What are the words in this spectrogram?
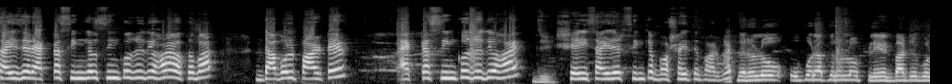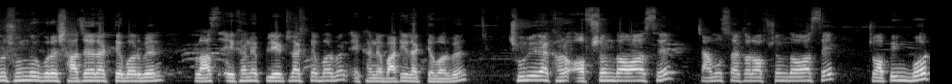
সাইজের একটা সিঙ্গেল সিঙ্কও যদি হয় অথবা ডাবল পার্টের একটা সিঙ্কও যদি হয় সেই সাইজের সিঙ্কে বসাইতে পারবে। আপনার হলো উপরে আপনার হলো প্লেট বাটি গুলো সুন্দর করে সাজায় রাখতে পারবেন প্লাস এখানে প্লেট রাখতে পারবেন এখানে বাটি রাখতে পারবেন। ছুরি রাখার অপশন দেওয়া আছে চামচ রাখার অপশন দেওয়া আছে চপিং বোর্ড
